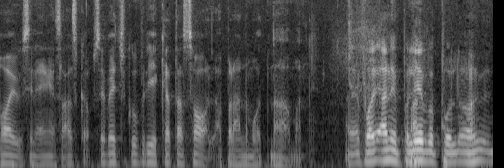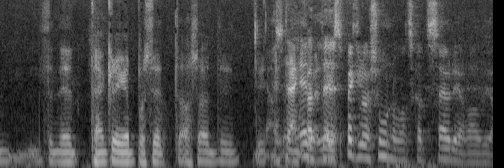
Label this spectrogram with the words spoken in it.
har jo sin egen selskap. Så jeg vet ikke hvorfor de gikk etter Sala på denne måten her, men Han er på Liverpool, og så det tenker jeg på sitt altså, de, de, Ja, Jeg så er det det- litt spekulasjon om man skal til Saudi-Arabia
